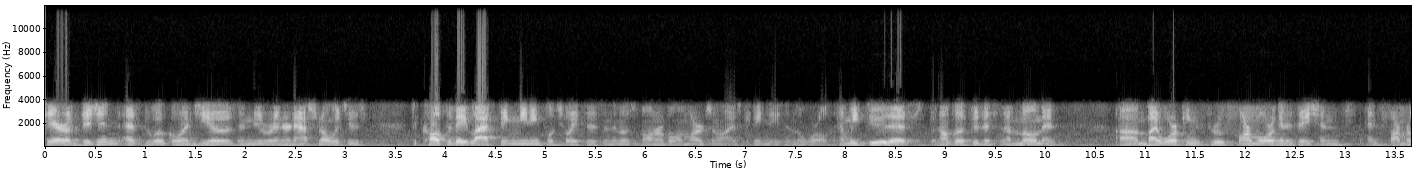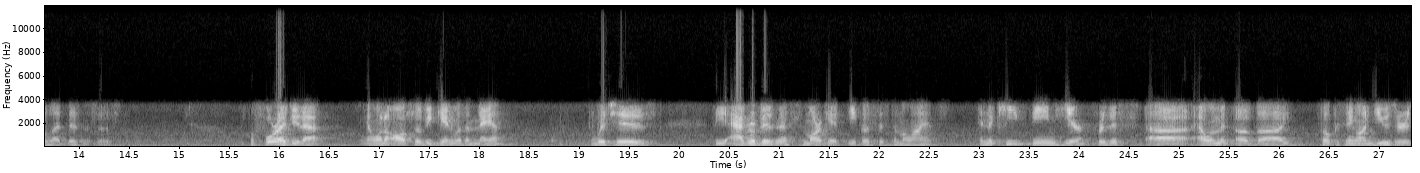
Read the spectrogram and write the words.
share a vision as the local NGOs and Nuru International, which is to cultivate lasting, meaningful choices in the most vulnerable and marginalized communities in the world. And we do this, and I'll go through this in a moment, um, by working through farmer organizations and farmer-led businesses. Before I do that, I want to also begin with AMEA, which is the Agribusiness Market Ecosystem Alliance. And the key theme here for this uh, element of uh, focusing on users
